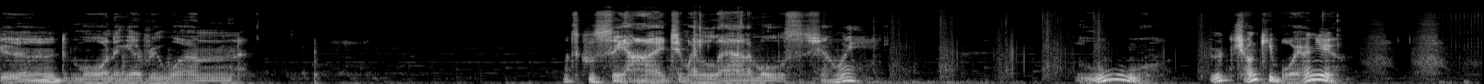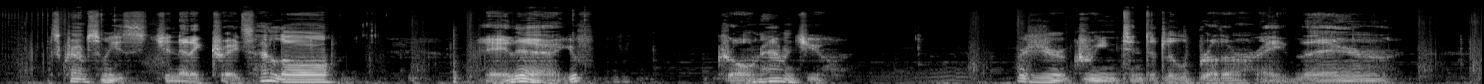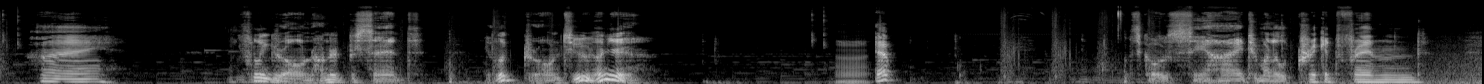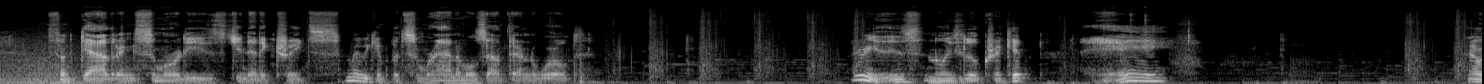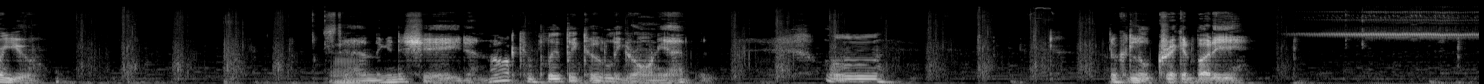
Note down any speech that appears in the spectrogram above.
Good morning, everyone. Let's go say hi to my little animals, shall we? Ooh, you're a chunky boy, aren't you? Let's grab some of these genetic traits. Hello. Hey there, you've grown, haven't you? Where's your green tinted little brother? Right there. Hi. Fully grown, 100%. You look grown too, don't you? Uh. Yep. Let's go say hi to my little cricket friend. Start gathering some more of these genetic traits. Maybe we can put some more animals out there in the world. There he is, noisy little cricket. Hey. How are you? Standing in the shade, not completely totally grown yet. Um, look at little cricket buddy.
